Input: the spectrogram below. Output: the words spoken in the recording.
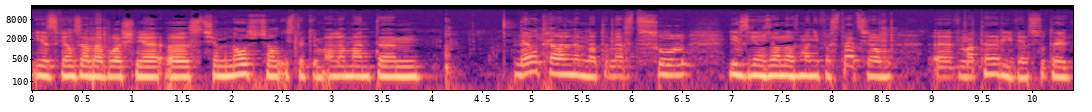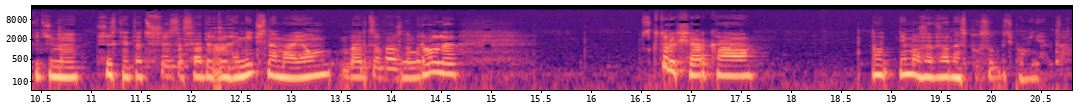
jest związana właśnie e, z ciemnością i z takim elementem neutralnym, natomiast sól jest związana z manifestacją e, w materii, więc tutaj jak widzimy wszystkie te trzy zasady alchemiczne mają bardzo ważną rolę, z których siarka no, nie może w żaden sposób być pominięta.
